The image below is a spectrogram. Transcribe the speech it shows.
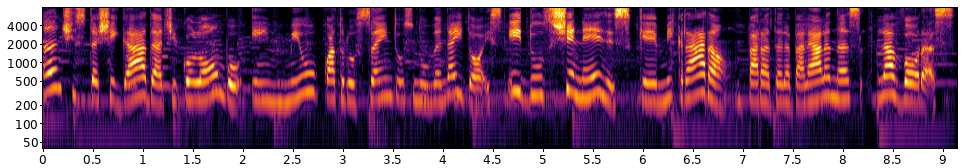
antes da chegada de Colombo em 1492 e dos chineses que migraram para trabalhar nas lavouras.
